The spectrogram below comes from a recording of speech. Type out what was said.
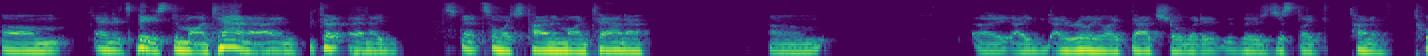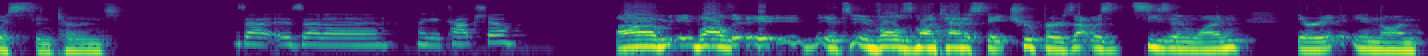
um, and it's based in Montana. And because and I spent so much time in Montana, um, I I, I really like that show. But it, there's just like a ton of twists and turns. Is that is that a like a cop show? Um, it, well, it, it involves Montana State Troopers. That was season one. They're in on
